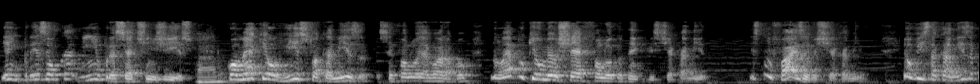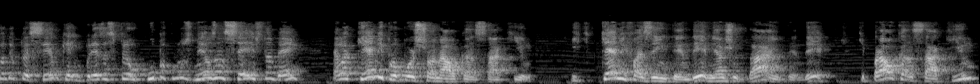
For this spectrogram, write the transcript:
E a empresa é o caminho para se atingir isso. Claro. Como é que eu visto a camisa? Você falou aí agora, não é porque o meu chefe falou que eu tenho que vestir a camisa. Isso não faz eu vestir a camisa. Eu visto a camisa quando eu percebo que a empresa se preocupa com os meus anseios também. Ela quer me proporcionar alcançar aquilo. E quer me fazer entender, me ajudar a entender que para alcançar aquilo,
